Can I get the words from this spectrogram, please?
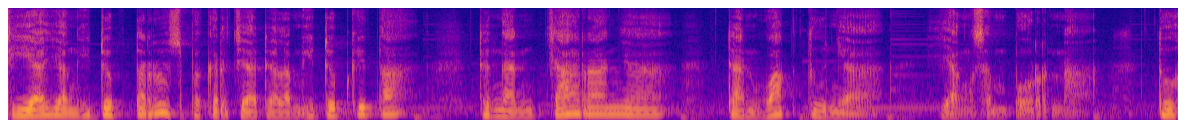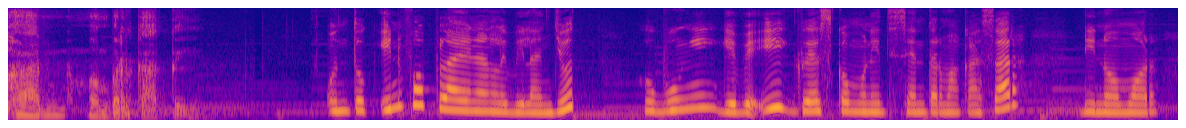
Dia yang hidup terus bekerja dalam hidup kita dengan caranya dan waktunya yang sempurna. Tuhan memberkati. Untuk info pelayanan lebih lanjut, hubungi GBI Grace Community Center Makassar di nomor 081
